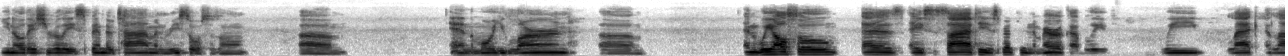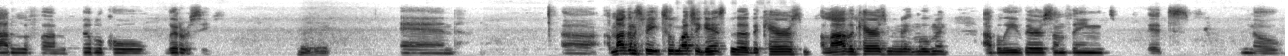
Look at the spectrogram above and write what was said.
you know they should really spend their time and resources on. Um, and the more you learn, um, and we also, as a society, especially in America, I believe, we lack a lot of uh, biblical literacy. Mm-hmm. And uh, I'm not going to speak too much against the the charis- a lot of the charismatic movement. I believe there are some things it's you know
